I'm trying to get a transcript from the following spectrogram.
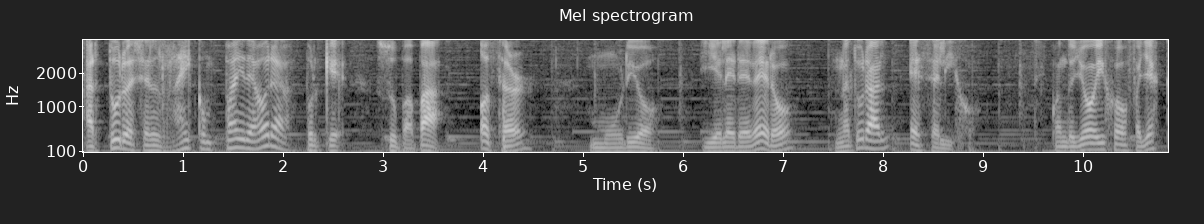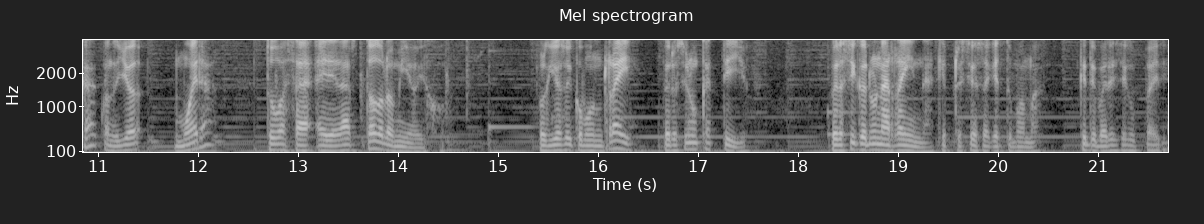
Arturo es el rey, compadre, ahora, porque su papá, Uther, murió y el heredero natural es el hijo. Cuando yo, hijo, fallezca, cuando yo muera, tú vas a heredar todo lo mío, hijo. Porque yo soy como un rey, pero sin un castillo. Pero sí con una reina, que es preciosa, que es tu mamá. ¿Qué te parece, compadre?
